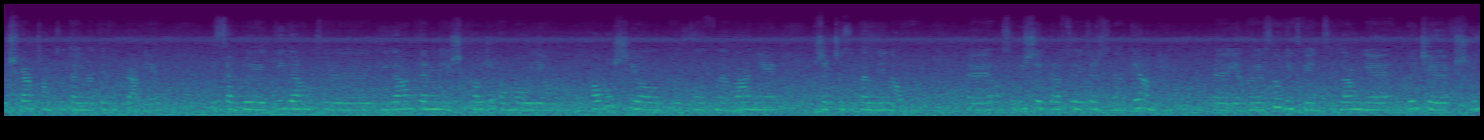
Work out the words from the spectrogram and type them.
doświadczam tutaj na tej wyprawie, jest jakby gigant, e, gigantem, jeśli chodzi o moją duchowość i o poznawanie rzeczy zupełnie nowych. E, Osobiście pracuję też z energiami e, jako jasnowic, więc dla mnie bycie wśród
